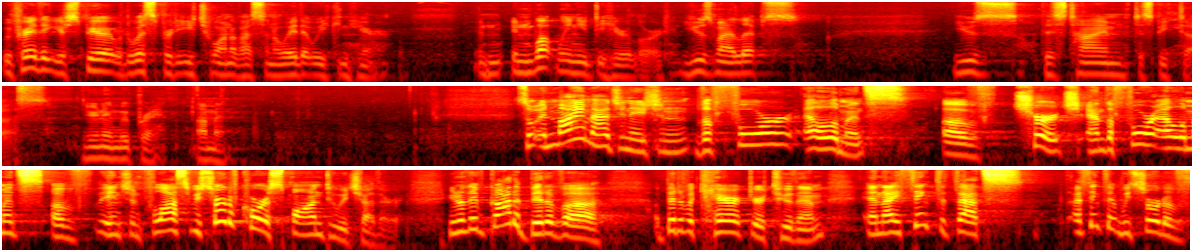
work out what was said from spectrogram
We pray that your spirit would whisper to each one of us in a way that we can hear, in, in what we need to hear, Lord. Use my lips. Use this time to speak to us. In your name we pray. Amen. So, in my imagination, the four elements of church and the four elements of ancient philosophy sort of correspond to each other. You know, they've got a bit of a, a bit of a character to them, and I think that that's, I think that we sort of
